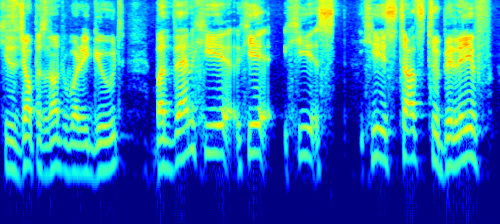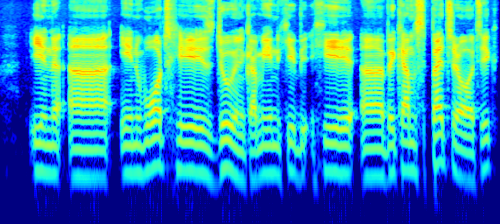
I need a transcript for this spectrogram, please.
his job is not very good, but then he he he he starts to believe in uh, in what he is doing. I mean, he he uh, becomes patriotic,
